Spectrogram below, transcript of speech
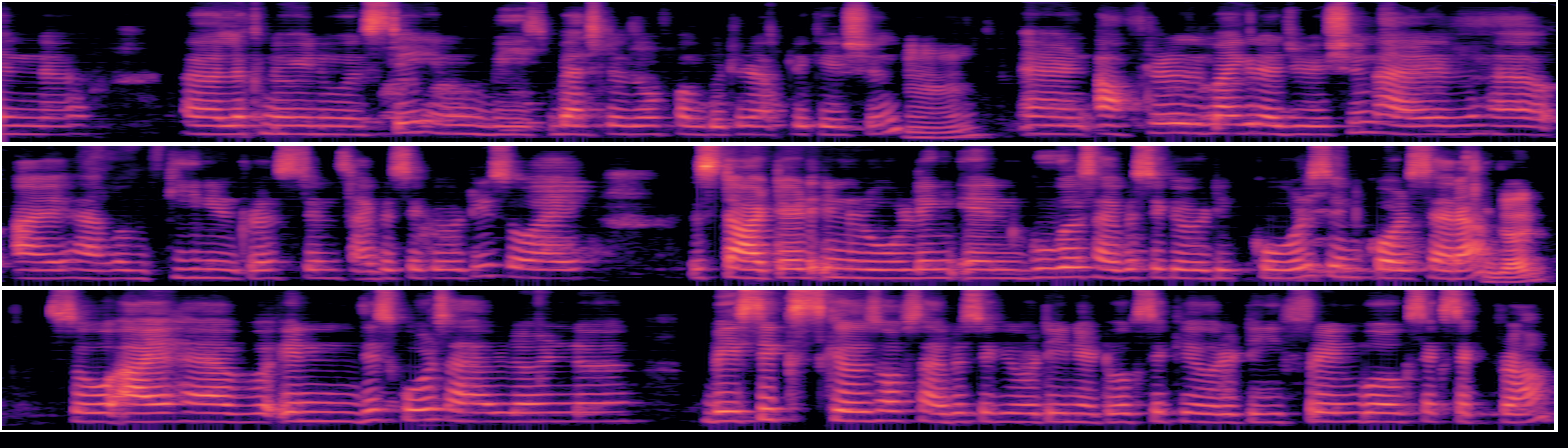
in uh, uh, Lucknow University in B- Bachelor's of Computer Application. Mhm. And after my graduation, I have I have a keen interest in cybersecurity. So I started enrolling in Google cybersecurity course in Coursera. Good. So I have in this course I have learned uh, basic skills of cybersecurity, network security, frameworks, etc.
